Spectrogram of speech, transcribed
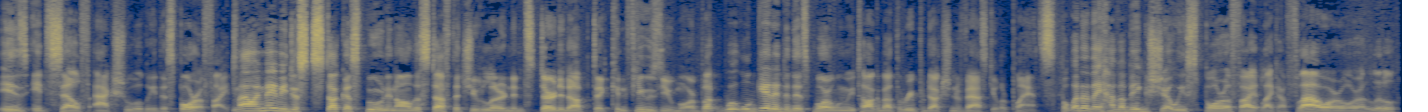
is itself actually the sporophyte. Now, I maybe just stuck a spoon in all the stuff that you learned and stirred it up to confuse you more, but we'll, we'll get into this more when we talk about the reproduction of vascular plants. But whether they have a big showy sporophyte like a flower or a little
